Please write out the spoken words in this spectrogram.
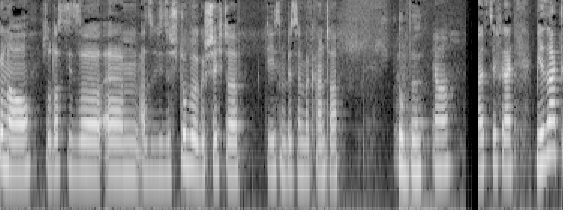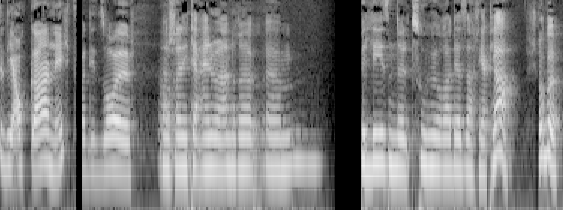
genau, so dass diese, ähm, also diese Stubbe-Geschichte, die ist ein bisschen bekannter. Stubbe. Ja, als die vielleicht. Mir sagte die auch gar nichts, aber die soll. Wahrscheinlich der ein oder andere ähm, belesene Zuhörer, der sagt, ja klar, Stubbe.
